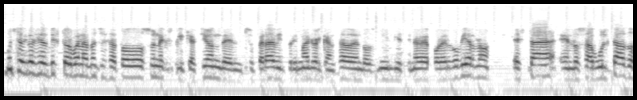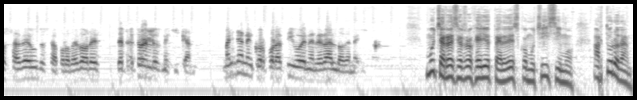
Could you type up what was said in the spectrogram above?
Muchas gracias, Víctor. Buenas noches a todos. Una explicación del superávit primario alcanzado en 2019 por el gobierno está en los abultados adeudos a proveedores de petróleos mexicanos. Mañana en corporativo en el Heraldo de México. Muchas gracias, Rogelio. Te agradezco muchísimo. Arturo Dam.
